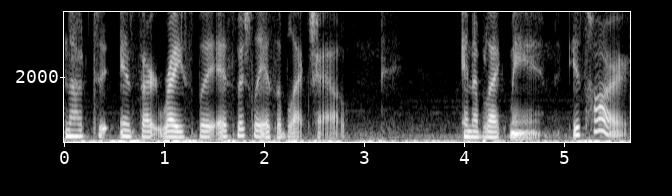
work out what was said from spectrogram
not to insert race, but especially as a black child and a black man. It's hard.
